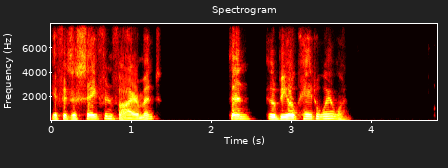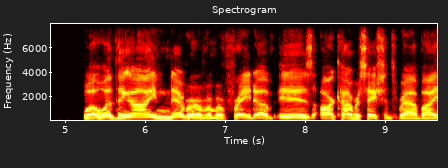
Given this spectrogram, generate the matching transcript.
if it's a safe environment, then it'll be okay to wear one. Well, one thing I never am afraid of is our conversations, Rabbi.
